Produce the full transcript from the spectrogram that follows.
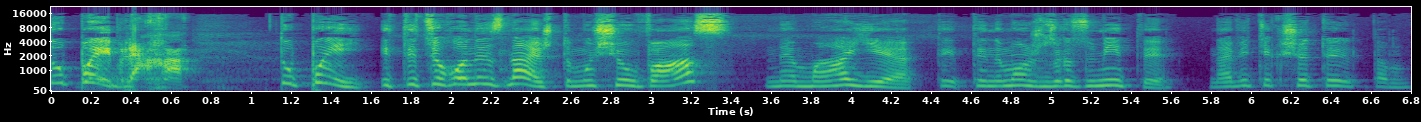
тупий, бляха! Тупий! І ти цього не знаєш, тому що у вас немає. Ти, ти не можеш зрозуміти, навіть якщо ти там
